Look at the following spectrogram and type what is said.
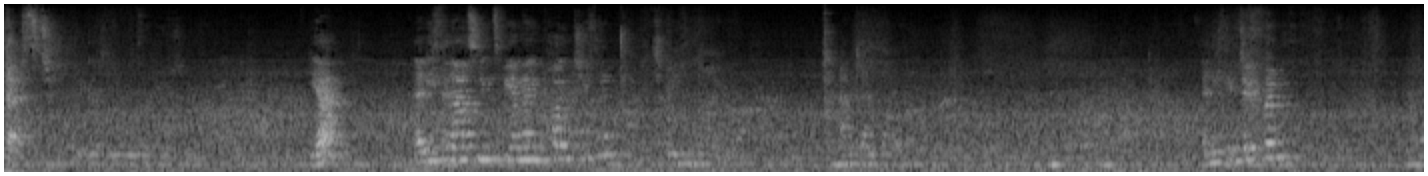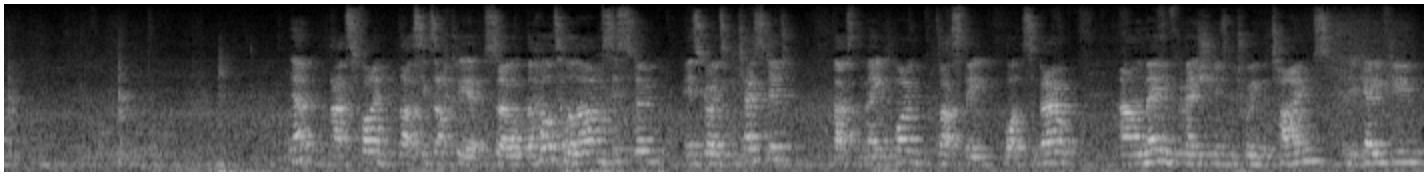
test? Yeah? Anything else need to be a main point, do you think? Between 9 and 10 Anything different? No, that's fine. That's exactly it. So the hotel alarm system is going to be tested. That's the main point. That's the what it's about. And the main information is between the times that it gave you.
